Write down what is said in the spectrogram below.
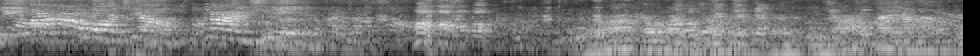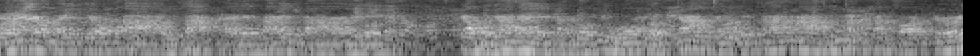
นี่มาเห่าอะเจียมลายชื่อ หัวเจ้าไปเที่ยวแก่ตุลาไทยนา หัวเจ้าไปเที่ยวตาอุตาไปไกลตายเจ้าย่าใดกันลงอยู่ปวดยากจะลงทามาเมื่กันก่อนเจย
